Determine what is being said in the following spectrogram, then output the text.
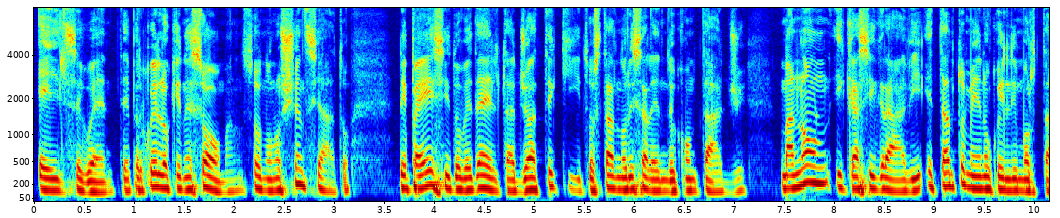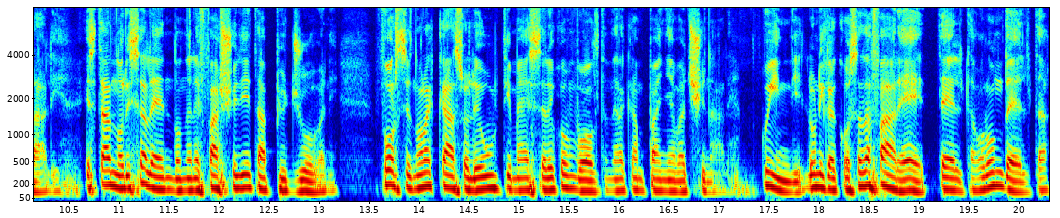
è il seguente. Per quello che ne so, ma non sono uno scienziato, nei paesi dove Delta ha già attecchito stanno risalendo i contagi ma non i casi gravi e tantomeno quelli mortali, e stanno risalendo nelle fasce di età più giovani, forse non a caso le ultime a essere coinvolte nella campagna vaccinale. Quindi l'unica cosa da fare è, delta o non delta,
